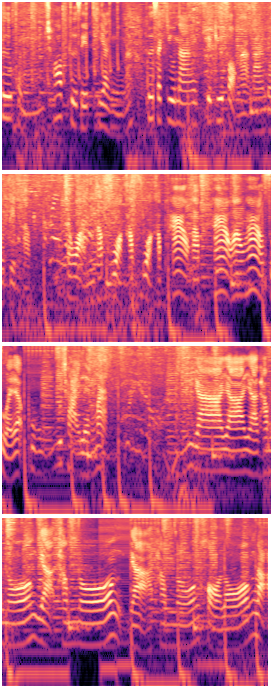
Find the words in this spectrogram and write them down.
คือผมชอบคือเซตเทียงหนึ่งนะ คือสกิลนางสกิลสองอะนางโดดเด่นครับจังหวะนี้ครับบวกครับบวกครับห้าวครับห้าวห้าวห้าวสวยอะผู้ผู้ชายแรงมาก อย่าอย่าอย่าทำน้อง อย่าทำน้อง อย่าทำน้องขอร้องล่ะ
